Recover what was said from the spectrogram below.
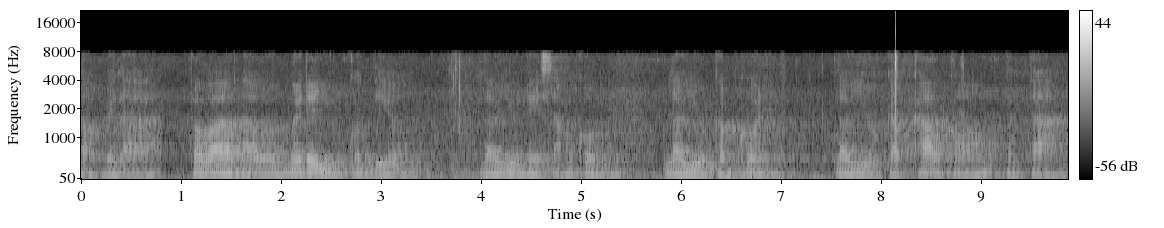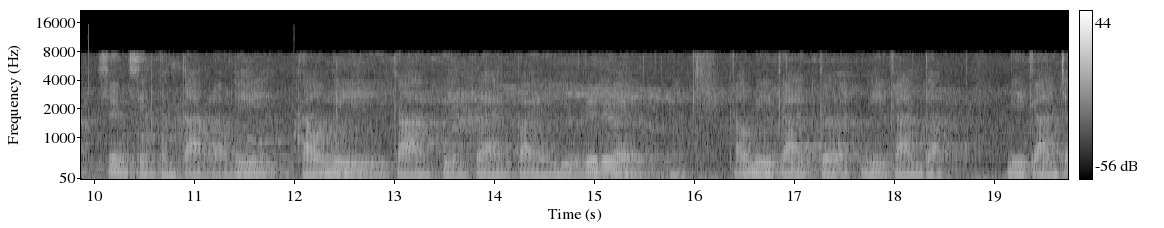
ลอดเวลา เพราะว่าเราไม่ได้อยู่คนเดียว เราอยู่ในสังคม เราอยู่กับคน เราอยู่กับข้าวของต่างๆ ซึ่งสิ่งต่างๆเหล่านี้ เขามีการเปลี่ยนแปลงไปอยู่เรื่อยๆ เขามีการเกิด มีการดับ มีการเจ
